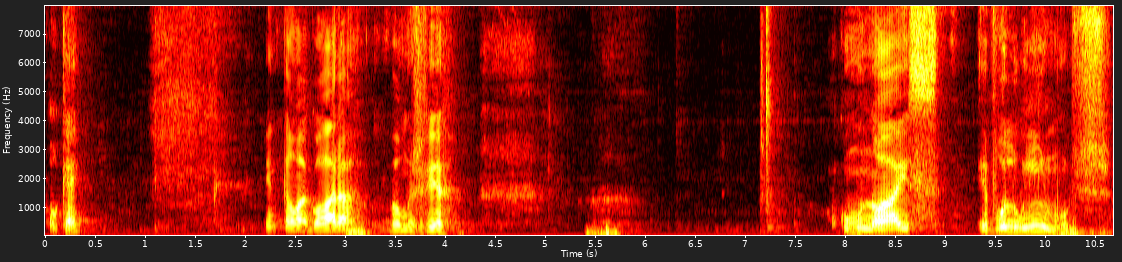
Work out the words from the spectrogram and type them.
Ok? Então agora vamos ver como nós evoluímos.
